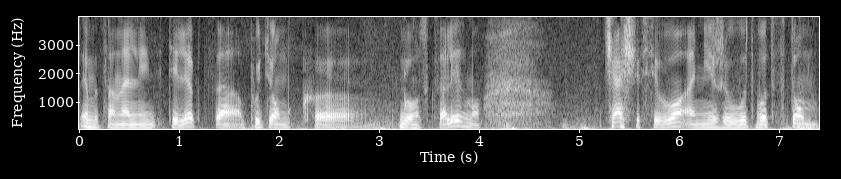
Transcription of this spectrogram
эмоциональный интеллект а, путем к э, гомосексуализму, чаще всего они живут вот в том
